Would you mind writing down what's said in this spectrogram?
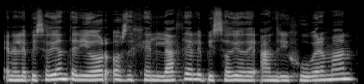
En el episodio anterior os dejé enlace al episodio de Andrew Huberman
